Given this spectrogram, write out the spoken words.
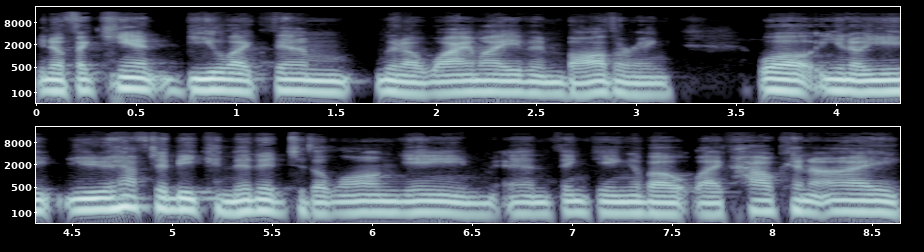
you know if i can't be like them you know why am i even bothering? Well you know you you have to be committed to the long game and thinking about like how can i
